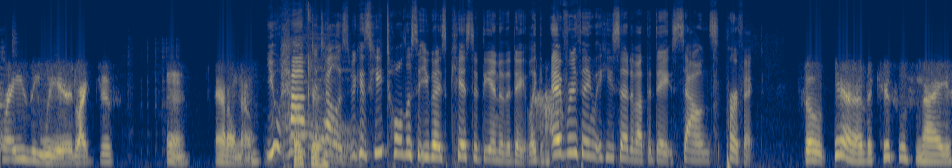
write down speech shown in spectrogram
crazy weird. Like just, mm, I don't know. You have Okay. to tell us because he told us that you guys kissed at the end of the date. Like everything that he said about the date sounds perfect. So yeah, the kiss was nice,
